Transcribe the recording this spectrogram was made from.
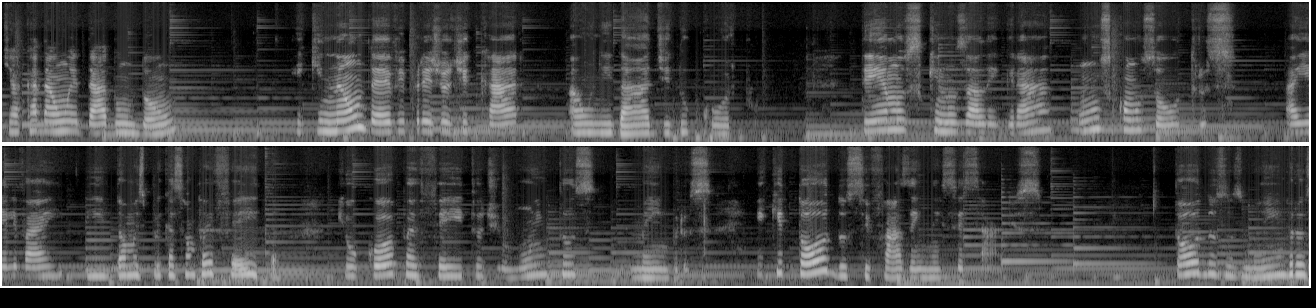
que a cada um é dado um dom e que não deve prejudicar a unidade do corpo. Temos que nos alegrar uns com os outros. Aí ele vai e dá uma explicação perfeita, que o corpo é feito de muitos membros e que todos se fazem necessários. Todos os membros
